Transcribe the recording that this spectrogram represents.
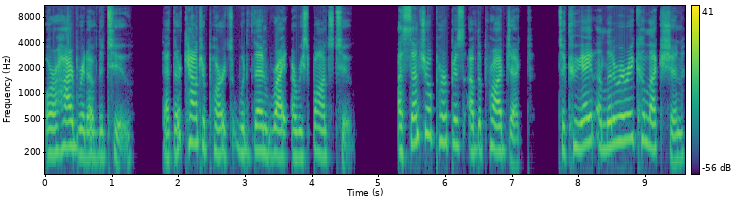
or a hybrid of the two that their counterparts would then write a response to. A central purpose of the project to create a literary collection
